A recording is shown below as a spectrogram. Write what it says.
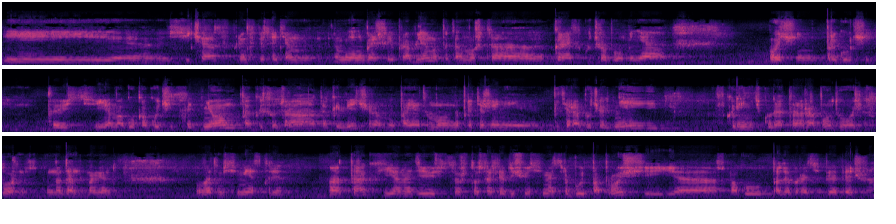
И сейчас, в принципе, с этим у меня небольшие проблемы, потому что график учебы у меня очень прыгучий. То есть я могу как учиться днем, так и с утра, так и вечером, и поэтому на протяжении пяти рабочих дней вклинить куда-то работу очень сложно на данный момент в этом семестре. А так, я надеюсь, что со следующего семестра будет попроще, и я смогу подобрать себе, опять же,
